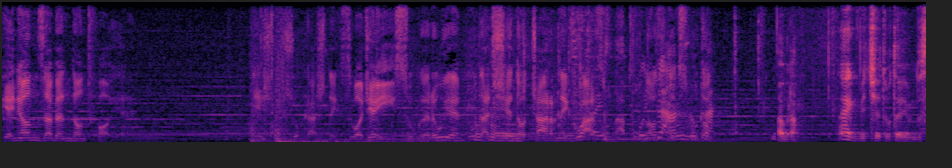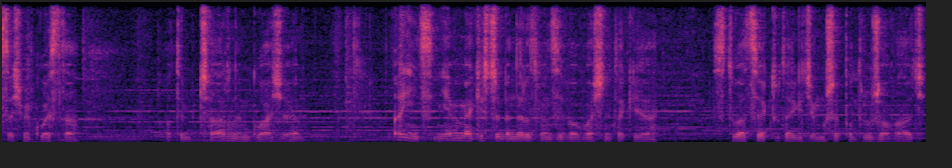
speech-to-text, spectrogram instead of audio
pieniądze będą twoje. Jeśli szukasz tych złodziei, sugeruję udać się do Czarnych Głazów na północnych wschód. Dobra. No jak widzicie tutaj dostaliśmy questa o tym czarnym głazie. No i nic, nie wiem jak jeszcze będę rozwiązywał właśnie takie sytuacje jak tutaj, gdzie muszę podróżować.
